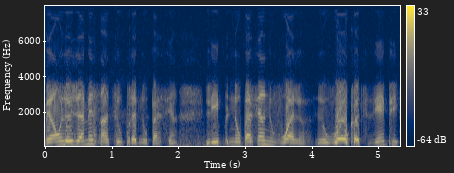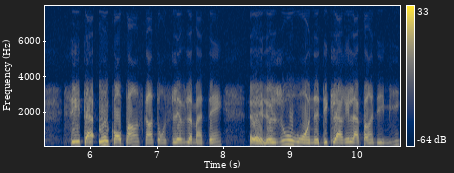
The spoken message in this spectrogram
mais on l'a jamais senti auprès de nos patients. Les, nos patients nous voient, là, nous voient au quotidien, puis c'est à eux qu'on pense quand on se lève le matin. Euh, le jour où on a déclaré la pandémie,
